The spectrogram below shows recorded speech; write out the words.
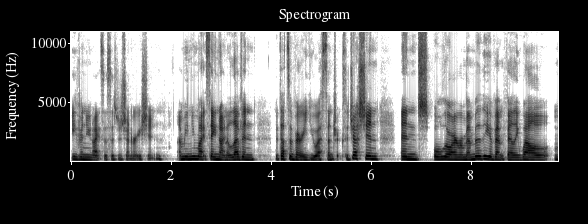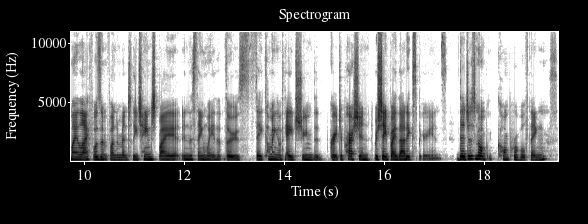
even unites us as a generation. I mean, you might say 9 11, but that's a very US centric suggestion, And although I remember the event fairly well, my life wasn't fundamentally changed by it in the same way that those, say, coming of age during the Great Depression was shaped by that experience. They're just not comparable things.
